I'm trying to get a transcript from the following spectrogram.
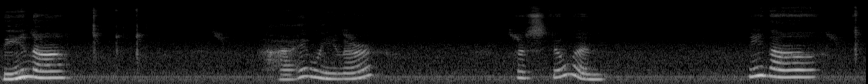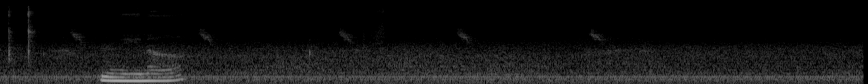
Nina. Hi, Wiener. What's doing? Nina. Nina.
